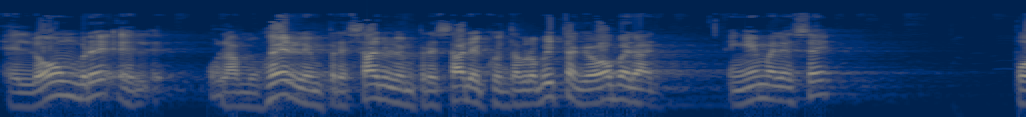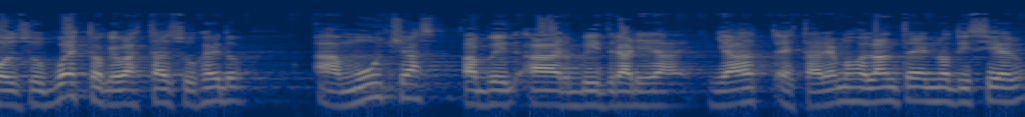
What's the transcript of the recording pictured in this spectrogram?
El hombre, el, o la mujer, el empresario, el empresario, el cuentapropista que va a operar en MLC, por supuesto que va a estar sujeto a muchas arbitrariedades. Ya estaremos delante del noticiero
